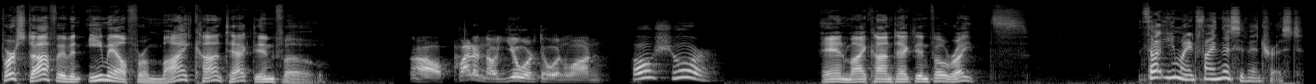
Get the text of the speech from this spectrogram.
first off, we have an email from MyContactInfo. Oh, I didn't know you were doing one. Oh, sure. And MyContactInfo writes Thought you might find this of interest.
